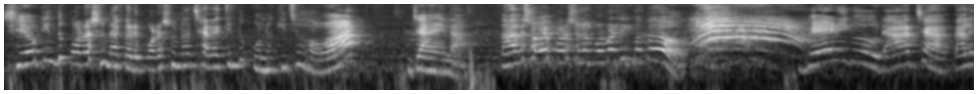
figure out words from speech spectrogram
সেও কিন্তু পড়াশোনা করে। পড়াশোনা ছাড়া কিন্তু কোনো কিছু হওয়া যায় না। তাহলে সবাই পড়াশোনা করবা ঠিক মতো ভেরি গুড আচ্ছা তাহলে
